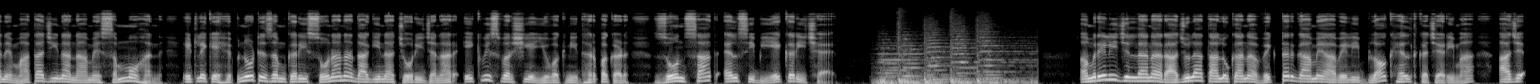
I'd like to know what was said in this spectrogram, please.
અને માતાજીના નામે સંમોહન એટલે કે હિપ્નોટિઝમ કરી સોનાના દાગીના ચોરી જનાર એકવીસ વર્ષીય યુવકની ધરપકડ ઝોન સાત એલસીબીએ કરી છે. અમરેલી જિલ્લાના રાજુલા તાલુકાના વિક્ટર ગામે આવેલી બ્લોક હેલ્થ કચેરીમાં આજે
